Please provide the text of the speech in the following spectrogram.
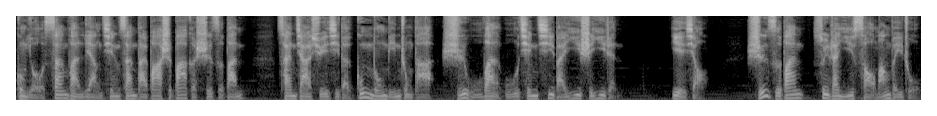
共有三万两千三百八十八个识字班，参加学习的工农民众达十五万五千七百一十一人。夜校识字班虽然以扫盲为主。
